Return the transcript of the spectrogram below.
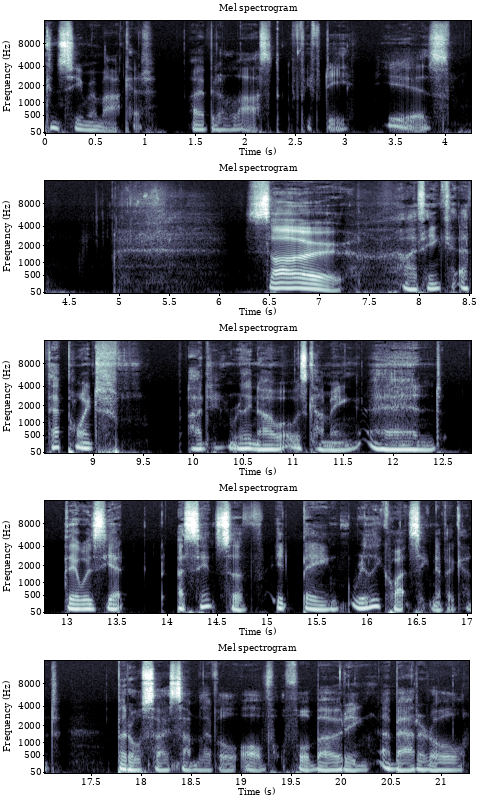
consumer market over the last 50 years. So, I think at that point, I didn't really know what was coming, and there was yet a sense of it being really quite significant, but also some level of foreboding about it all.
